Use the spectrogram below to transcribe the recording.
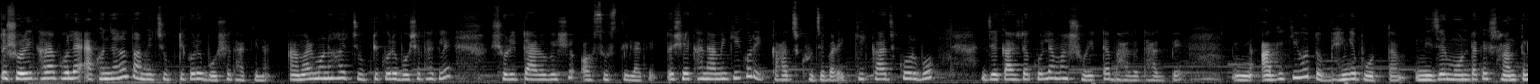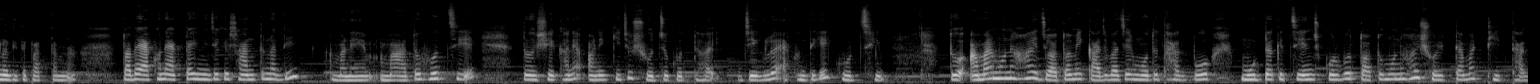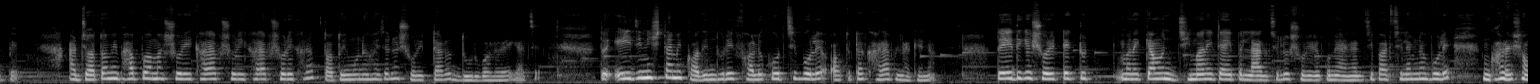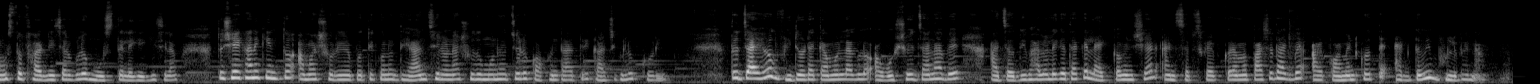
তো শরীর খারাপ হলে এখন জানো তো আমি চুপটি করে বসে থাকি না। আমার মনে হয় চুপটি করে বসে থাকলে শরীরটা আরও বেশি অস্বস্তি লাগে। তো সেখানে আমি কি করি? কাজ খুঁজে বেড়াই। কী কাজ করব? যে কাজটা করলে আমার শরীরটা ভালো থাকবে। আগে কি হতো? ভেঙে পড়তাম। নিজের মনটাকে সান্ত্বনা দিতে পারতাম না। তবে এখন একটাই নিজেকে সান্ত্বনা দিই মানে মা তো হচ্ছে, তো সেখানে অনেক কিছু সহ্য করতে হয়, যেগুলো এখন থেকে করছি। তো আমার মনে হয় যত আমি কাজবাজের মধ্যে থাকব, মুডটাকে চেঞ্জ করব, তত মনে হয় শরীরটা আমার ঠিক থাকবে। আর যত আমি ভাববো আমার শরীর খারাপ শরীর খারাপ শরীর খারাপ, ততই মনে হয় যেন শরীরটা আরও দুর্বল হয়ে গেছে। তো এই জিনিসটা আমি কদিন ধরেই ফলো করছি বলে অতটা খারাপ লাগে না। তো এইদিকে শরীরটা একটু মানে কেমন ঝিমানি টাইপের লাগছিল, শরীরে কোনো এনার্জি পাচ্ছিলাম না বলে ঘরের সমস্ত ফার্নিচারগুলো মুছতে লেগে গেছিলাম। তো সেখানে কিন্তু আমার শরীরের প্রতি কোনো ধ্যান ছিল না, শুধু মনে হচ্ছিল কখন তাড়াতাড়ি কাজগুলো করি। তো যাই হোক, ভিডিওটা কেমন লাগল অবশ্যই জানাবে। আর যদি ভালো লেগে থাকে like comment share and subscribe করে আমার পাশে থাকবে। আর কমেন্ট করতে একদমই ভুলবে না।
